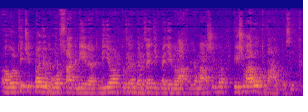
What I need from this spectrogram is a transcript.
ahol kicsit nagyobb országméret miatt az ember az egyik megyéből átmegy a másikba, és már ott változik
